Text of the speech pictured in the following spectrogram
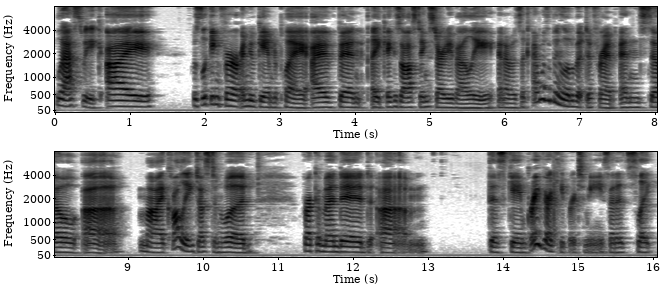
Last week, I was looking for a new game to play. I've been like exhausting Stardew Valley and I was like, I want something a little bit different. And so uh my colleague Justin Wood recommended um this game Graveyard Keeper to me. He said it's like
